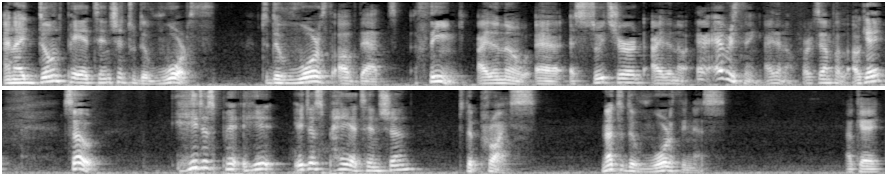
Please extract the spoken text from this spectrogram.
and I don't pay attention to the worth, to the worth of that thing. I don't know a, a sweatshirt. I don't know everything. I don't know. For example, okay, so he just pay, he he just pay attention to the price, not to the worthiness. Okay?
